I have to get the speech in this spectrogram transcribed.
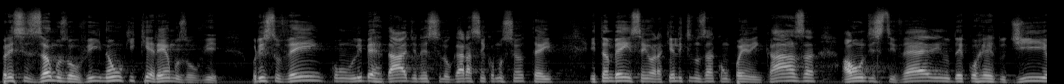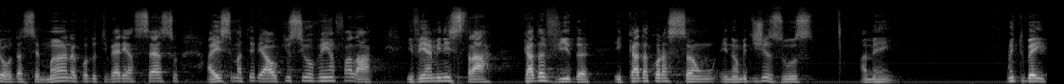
precisamos ouvir e não o que queremos ouvir. Por isso, vem com liberdade nesse lugar, assim como o Senhor tem. E também, Senhor, aqueles que nos acompanham em casa, aonde estiverem, no decorrer do dia ou da semana, quando tiverem acesso a esse material, que o Senhor venha falar e venha ministrar cada vida e cada coração, em nome de Jesus. Amém. Muito bem.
